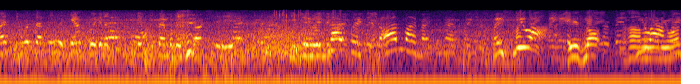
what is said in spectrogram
Basically, what's happening with council, we're going to disassemble this structure here. You can leave the No pictures. I'm not making no. Please, you are. He's not harming anyone.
